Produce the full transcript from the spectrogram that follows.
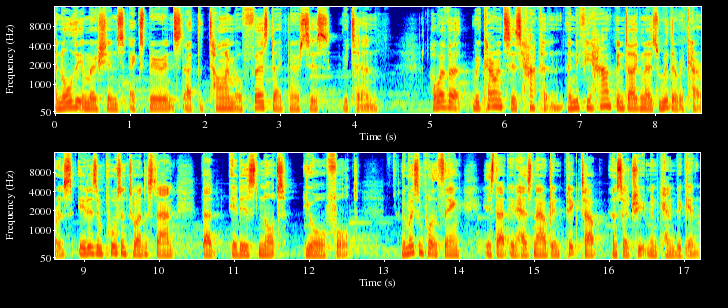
and all the emotions experienced at the time of first diagnosis return. However, recurrences happen, and if you have been diagnosed with a recurrence, it is important to understand that it is not your fault. The most important thing is that it has now been picked up, and so treatment can begin.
